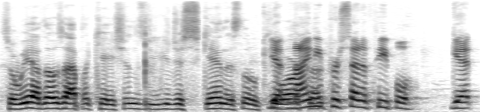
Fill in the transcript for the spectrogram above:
So we have those applications. You could just scan this little QR Yeah, ninety percent of people get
